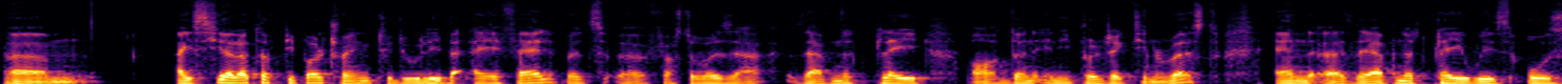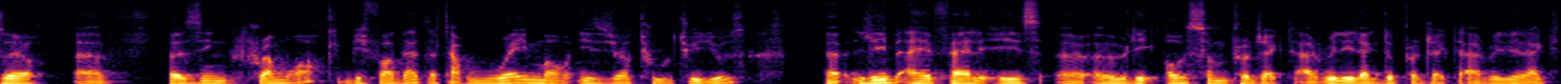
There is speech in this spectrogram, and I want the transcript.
Um, I see a lot of people trying to do libafl, but uh, first of all, they, are, they, have not played or done any project in Rust, and uh, they have not played with other fuzzing framework before that that are way more easier to, to use. Uh, libafl is a, a, really awesome project. I really like the project. I really like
